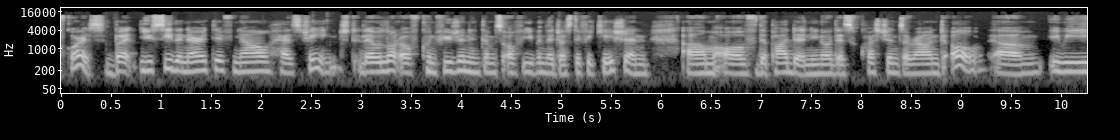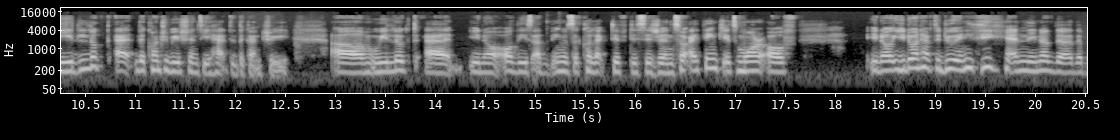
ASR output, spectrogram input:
Of course, but you see, the narrative now has changed. There were a lot of confusion in terms of even the justification um, of the pardon. You know, there's questions around, oh, um, we looked at the contributions he had to the country. Um, we looked at, you know, all these other things. It was a collective decision. So I think it's more of you know you don't have to do anything. And you know the the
